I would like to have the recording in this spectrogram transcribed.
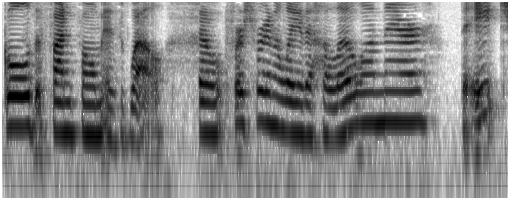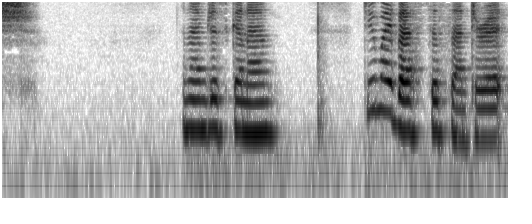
gold fun foam as well. So first we're gonna lay the hello on there, the H, and I'm just gonna do my best to center it.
